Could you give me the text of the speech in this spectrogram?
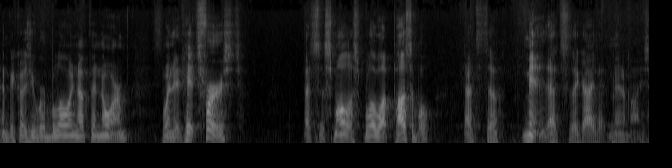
And because you were blowing up the norm, when it hits first, that's the smallest blow up possible. That's the, min, that's the guy that minimizes.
